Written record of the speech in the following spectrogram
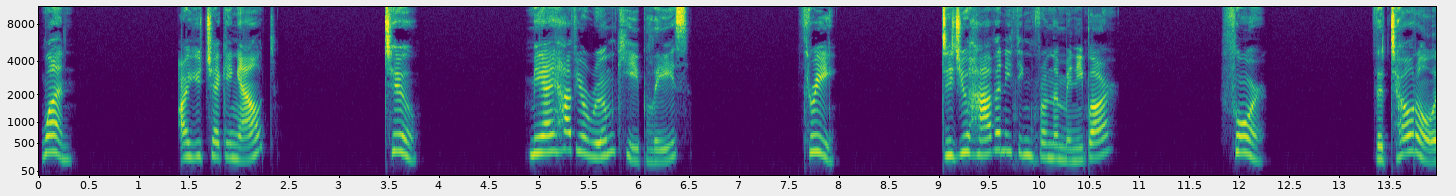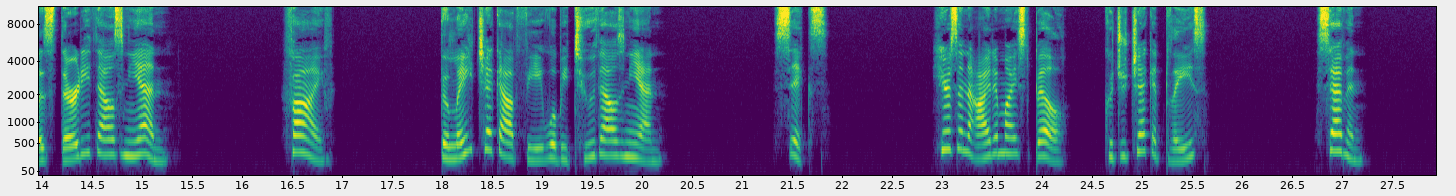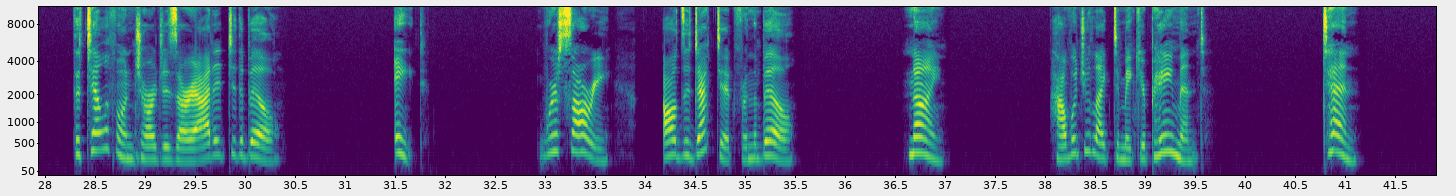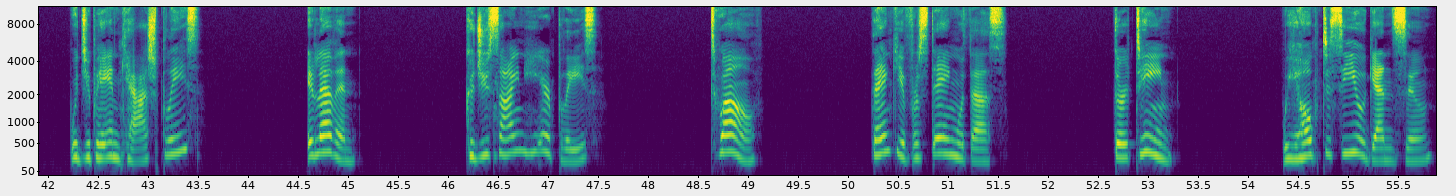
1. Are you checking out? 2. May I have your room key, please? 3. Did you have anything from the minibar? 4. The total is 30,000 yen. 5. The late checkout fee will be 2,000 yen. 6. Here's an itemized bill. Could you check it, please? 7. The telephone charges are added to the bill. 8. We're sorry. I'll deduct it from the bill. 9. How would you like to make your payment? 10. Would you pay in cash, please? 11. Could you sign here, please? 12. Thank you for staying with us. 13. We hope to see you again soon.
